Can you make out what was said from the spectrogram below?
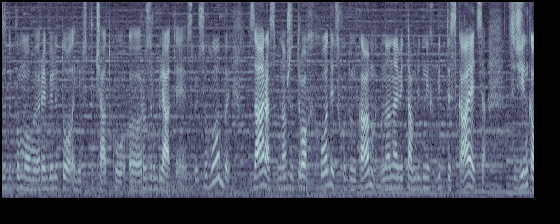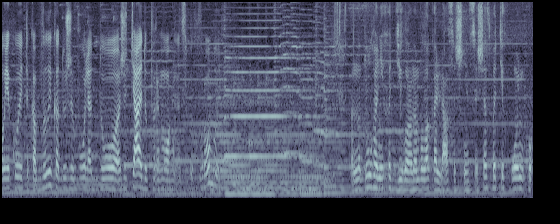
за допомогою реабілітологів спочатку е, розробляти свої суглоби. Зараз вона вже трохи ходить з ходунками, вона навіть там від них відтискається. Це жінка, у якої така велика дуже воля до життя і до перемоги над своєю хворобою. Она долго не ходила, она была колясочницей. Сейчас потихоньку.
